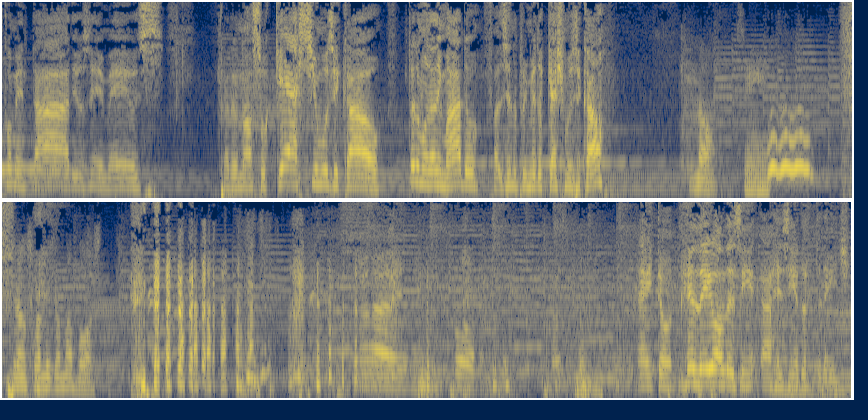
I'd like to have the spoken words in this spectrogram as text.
comentários e e-mails para o nosso cast musical. Todo mundo animado fazendo o primeiro cast musical? Não. Sim. Transformers é uma bosta. Ai, é, então, releio a resenha, a resenha do trade.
